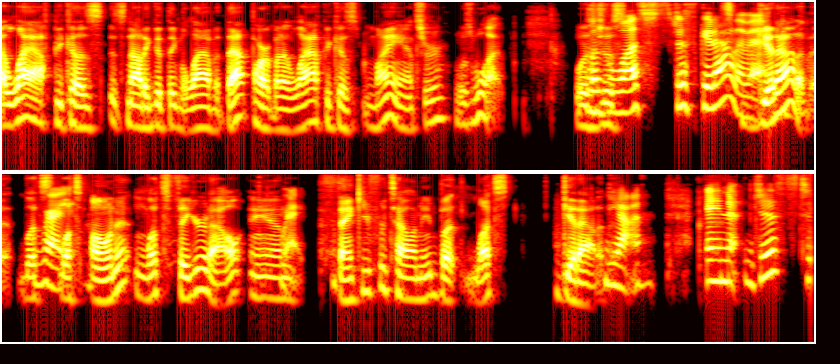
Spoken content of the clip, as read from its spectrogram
I laugh because it's not a good thing to laugh at that part, but I laugh because my answer was what was Let's, just let's just get out of it. get out of it. Let's Right. let's own it and let's figure it out. And Right. thank you for telling me, but let's get out of it. Yeah. And just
